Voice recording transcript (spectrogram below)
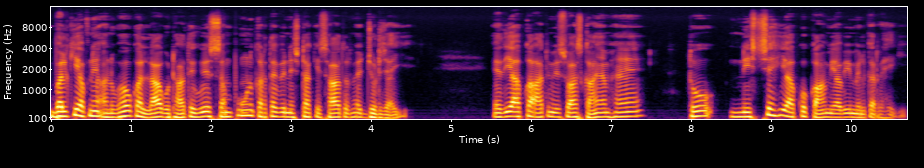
बल्कि अपने अनुभव का लाभ उठाते हुए संपूर्ण कर्तव्य निष्ठा के साथ उसमें जुट जाइए। यदि आपका आत्मविश्वास कायम है तो निश्चय ही आपको कामयाबी मिलकर रहेगी।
